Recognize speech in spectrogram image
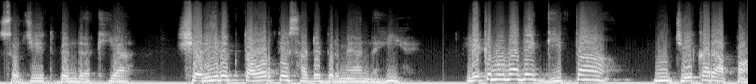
ਸੁਰਜੀਤ ਬਿੰਦ ਰਖੀਆ, ਸਰੀਰਕ ਤੌਰ ਤੇ ਸਾਡੇ ਦਰਮਿਆਨ ਨਹੀਂ ਹੈ, ਲੇਕਿਨ ਉਹਨਾਂ ਦੇ ਗੀਤਾਂ ਨੂੰ ਜੇਕਰ ਆਪਾਂ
